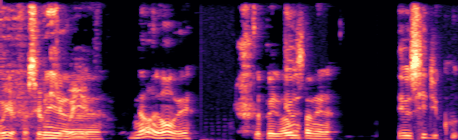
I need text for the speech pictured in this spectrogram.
Oui, enfin, c'est Mais euh, non, non, ouais. Ça peut être vraiment aussi- pas mal. Et aussi du coup,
